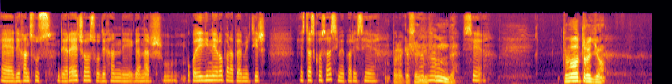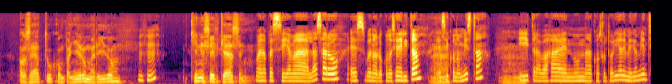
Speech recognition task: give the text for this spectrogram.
eh, dejan sus derechos o dejan de ganar un poco de dinero para permitir estas cosas y me parece, para que se difunda. sí. Tu otro yo, o sea, tu compañero, marido. ¿quién es el que hacen? Bueno, pues se llama Lázaro, es, bueno, lo conocí en el ITAM, es economista Ajá. y trabaja en una consultoría de medio ambiente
